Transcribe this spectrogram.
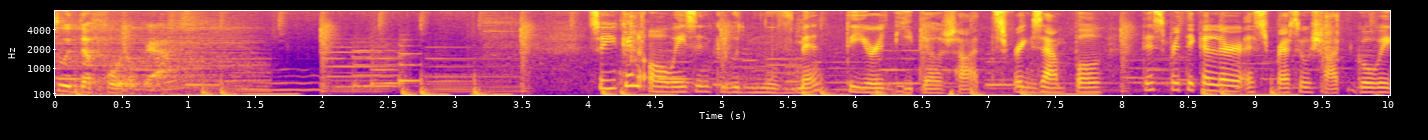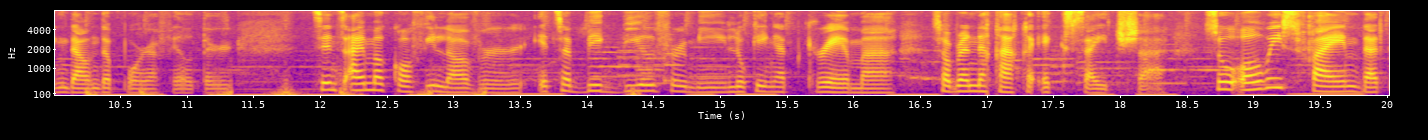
to the photograph. So you can always include movement to your detail shots. For example, this particular espresso shot going down the Pora filter. Since I'm a coffee lover, it's a big deal for me looking at crema. Sobrang nakaka-excite siya. So always find that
